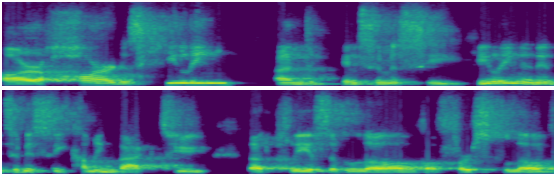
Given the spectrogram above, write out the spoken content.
our heart is healing and intimacy, healing and intimacy, coming back to that place of love, of first love.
